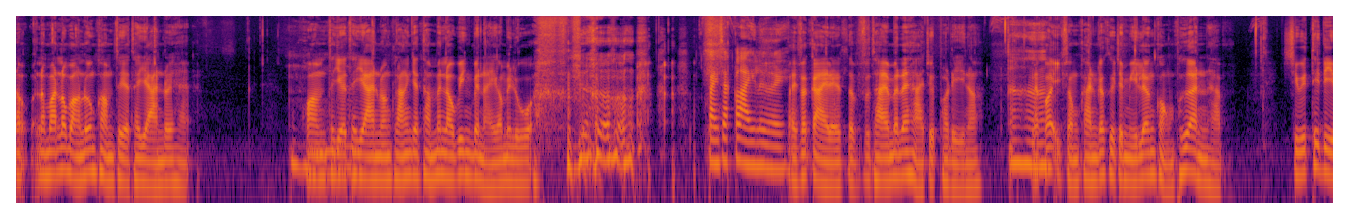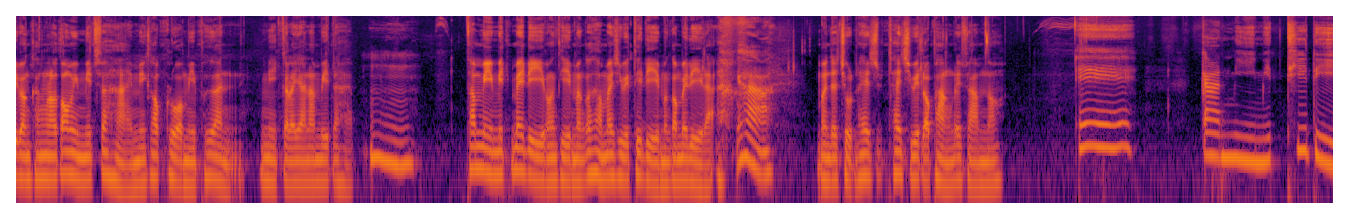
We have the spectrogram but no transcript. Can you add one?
ระระมัดระวังเรื่องความทะเยอทะยานด้วยฮะ ความทะเยอทะยานบางครั้งจะทำให้เราวิ่งไปไหนก็ไม่รู้อะไปสักไกลเลย ไปสักไกลเลยแต่สุดท้ายไม่ได้หาจุดพอดีเนาะอ่าฮะแล้วก็อีกสำคัญก็คือจะมีเรื่องของเพื่อนครับ ชีวิตที่ดีบางครั้งเราต้องมีมิตรสหาย มีครอบครัวมีเพื่อน มีกัลยาณมิตรนะครับอืมถ้ามีมิตรไม่ดีบางทีมันก็ทำให้ชีวิตที่ดีมันก็ไม่ดีละค่ะมันจะฉุดให้ให้ชีวิตเราพังด้วยซ้ำเนาะเอะการมีมิตรที่ดี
